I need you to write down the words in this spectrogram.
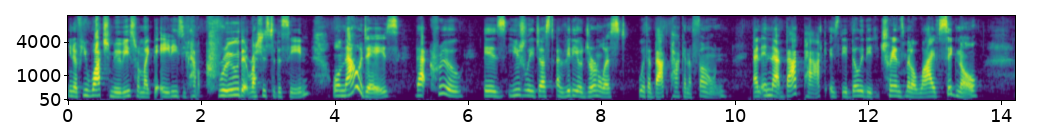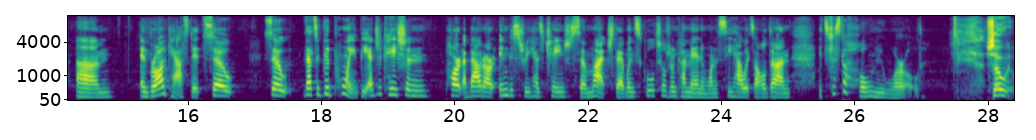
you know, if you watch movies from like the 80s, you have a crew that rushes to the scene. Well, nowadays, that crew is usually just a video journalist with a backpack and a phone. And in that backpack is the ability to transmit a live signal um, and broadcast it. So so that's a good point. The education part about our industry has changed so much that when school children come in and want to see how it's all done, it's just a whole new world. So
